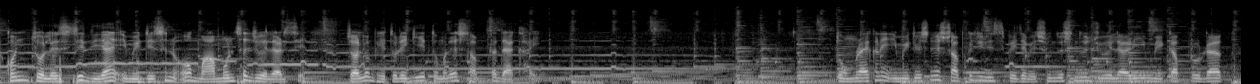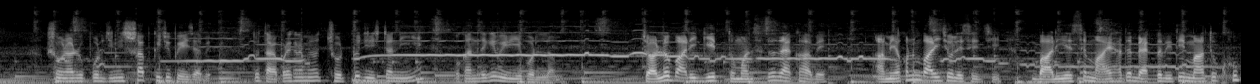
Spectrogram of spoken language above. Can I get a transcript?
এখন চলে এসেছি দিয়া ইমিটেশন ও মা মনসা জুয়েলার্সে চলো ভেতরে গিয়ে তোমাদের সবটা দেখাই। তোমরা এখানে ইমিটেশনের সব কিছু জিনিস পেয়ে যাবে। সুন্দর সুন্দর জুয়েলারি মেকআপ প্রোডাক্ট সোনার উপর জিনিস সব কিছু পেয়ে যাবে। তো তারপর এখানে আমি আমার ছোট্ট জিনিসটা নিয়ে ওখান থেকে বেরিয়ে পড়লাম। চলো বাড়ি গিয়ে তোমার সাথে দেখা হবে। আমি এখন বাড়ি চলে এসেছি। বাড়ি এসে মায়ের হাতে ব্যাগটা দিতেই মা তো খুব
